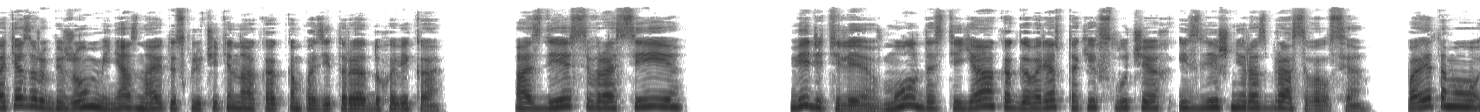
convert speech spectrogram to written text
Хотя за рубежом меня знают исключительно как композитора-духовика. А здесь, в России... Видите ли, в молодости я, как говорят в таких случаях, излишне разбрасывался, Поэтому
